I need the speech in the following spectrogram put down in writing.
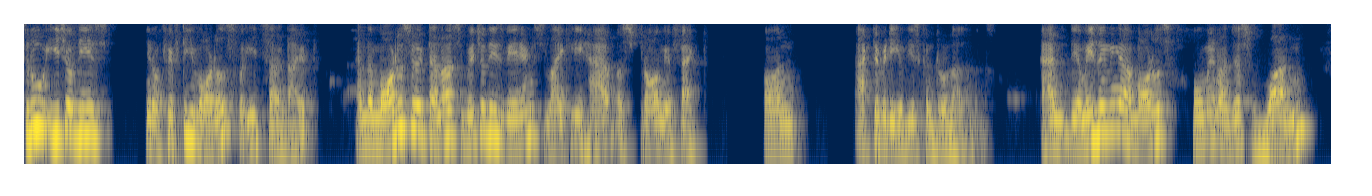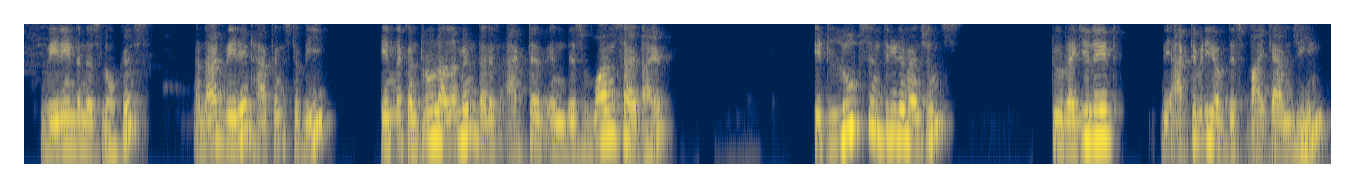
through each of these, you know, 50 models for each cell type. And the models will tell us which of these variants likely have a strong effect on activity of these control elements. And the amazing thing, our models home in on just one variant in this locus. And that variant happens to be in the control element that is active in this one cell type. It loops in three dimensions to regulate the activity of this PICALM gene.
